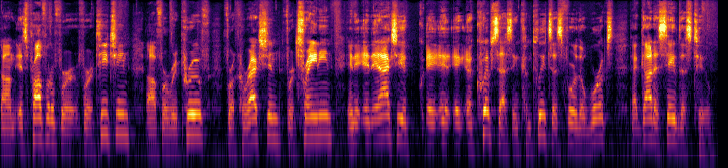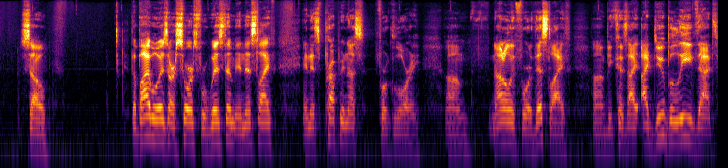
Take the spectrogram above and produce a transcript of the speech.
um, it's profitable for, for teaching, uh, for reproof, for correction, for training, and it, it actually it, it equips us and completes us for the works that God has saved us to. So, the Bible is our source for wisdom in this life, and it's prepping us for glory. Um, not only for this life, uh, because I, I do believe that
